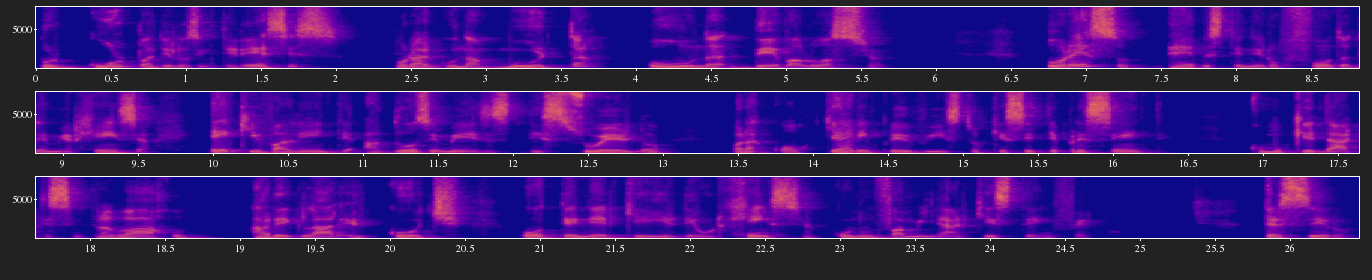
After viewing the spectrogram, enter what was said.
por culpa de los por alguna multa o una devaluación. Por eso, debes tener un fondo de emergencia equivalente a 12 meses de sueldo para qualquer imprevisto que se te presente, como quedarte sem trabalho, arreglar o coche ou ter que ir de urgência com um familiar que esteja enfermo. Terceiro,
